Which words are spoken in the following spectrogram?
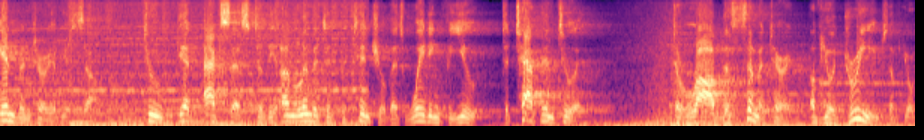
inventory of yourself, to get access to the unlimited potential that's waiting for you to tap into it, to rob the cemetery of your dreams, of your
